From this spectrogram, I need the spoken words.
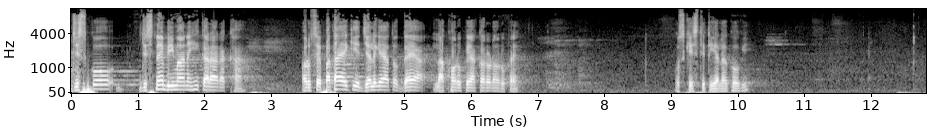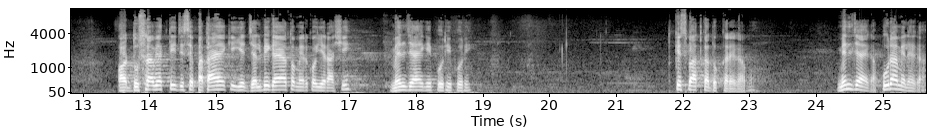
जिसको, जिसने बीमा नहीं करा रखा, और उसे पता है कि जल गया तो गया लाखों रुपया, करोड़ों रुपए, उसकी स्थिति अलग होगी। और दूसरा व्यक्ति जिसे पता है कि ये जल भी गया तो मेरे को ये राशि मिल जाएगी पूरी पूरी किस बात का दुख करेगा वो? मिल जाएगा, पूरा मिलेगा।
